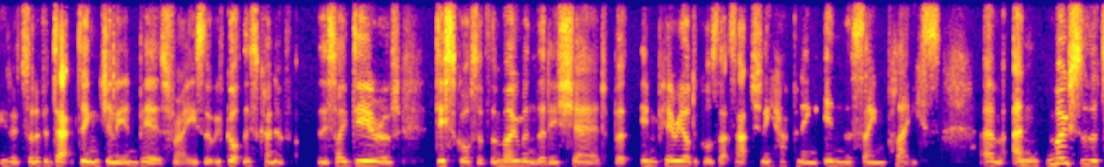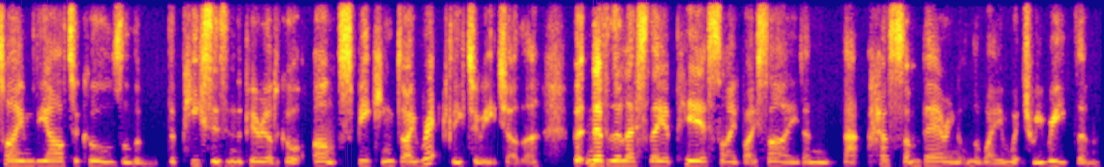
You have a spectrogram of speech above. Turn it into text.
you know, sort of adapting Gillian Beer's phrase that we've got this kind of this idea of discourse of the moment that is shared, but in periodicals that's actually happening in the same place. Um, and most of the time, the articles or the, the pieces in the periodical aren't speaking directly to each other, but nevertheless they appear side by side, and that has some bearing on the way in which we read them.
